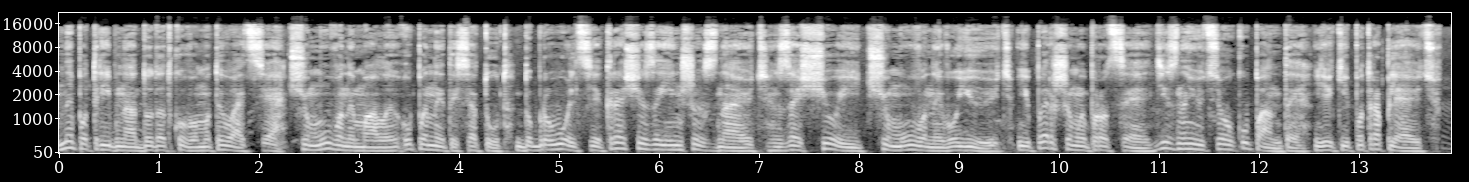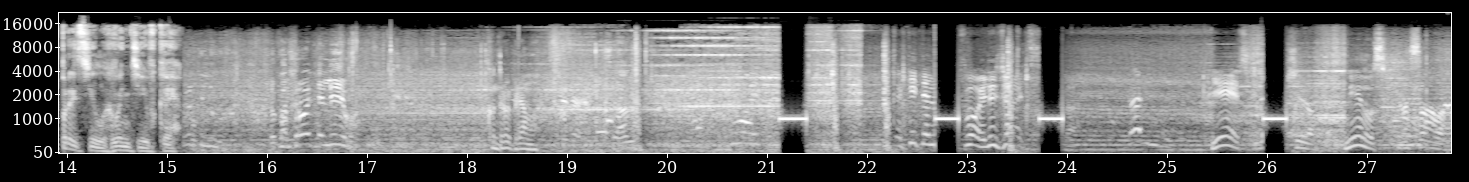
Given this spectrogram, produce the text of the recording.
не потрібна додаткова мотивація. Чому вони мали опинитися тут? Добровольці краще за інших знають за що і чому вони воюють. І першими про це дізнаються окупанти, які потрапляють в приціл гвинтівки. Контроль прямо. Який ти свой, лежать, Есть. Мінус. Красава.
